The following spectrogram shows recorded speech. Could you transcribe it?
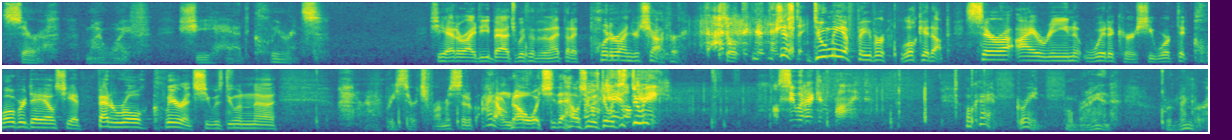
Sarah, my wife, she had clearance. She had her ID badge with her the night that I put her on your chopper. I so don't think that they- just do me a favor, look it up. Sarah Irene Whitaker. She worked at Cloverdale. She had federal clearance. She was doing, uh, I don't know, research, pharmaceutical. I don't know what she the hell she was doing. Okay, Just do okay. me. I'll see what I can find. Okay, great. O'Brien, remember,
